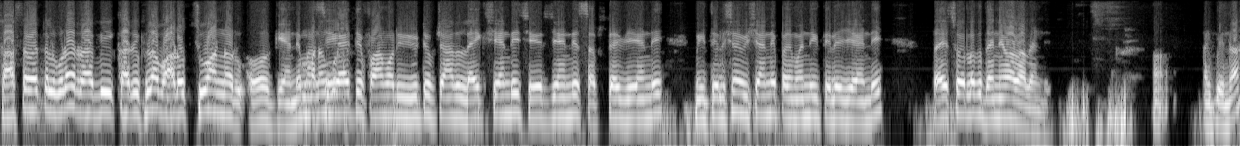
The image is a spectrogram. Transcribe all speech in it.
శాస్త్రవేత్తలు కూడా రబీ ఖరీఫ్ లా వాడొచ్చు అన్నారు. ఓకే అండి మన CIT farmer YouTube channel like చేయండి షేర్ చేయండి సబ్స్క్రైబ్ చేయండి. మీకు తెలిసిన విషయాన్ని పది మందికి తెలియజేయండి. రైతులకు ధన్యవాదాలండి. అయిపోయిందా?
